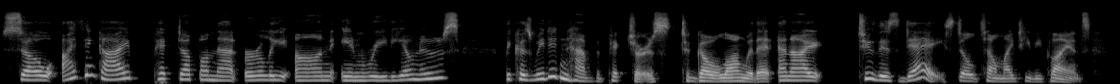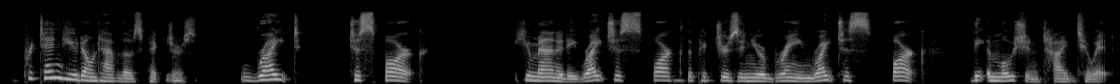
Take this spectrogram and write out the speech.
So I think I picked up on that early on in radio news because we didn't have the pictures to go along with it. And I, to this day, still tell my TV clients pretend you don't have those pictures. Write to spark humanity, write to spark the pictures in your brain, write to spark the emotion tied to it.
